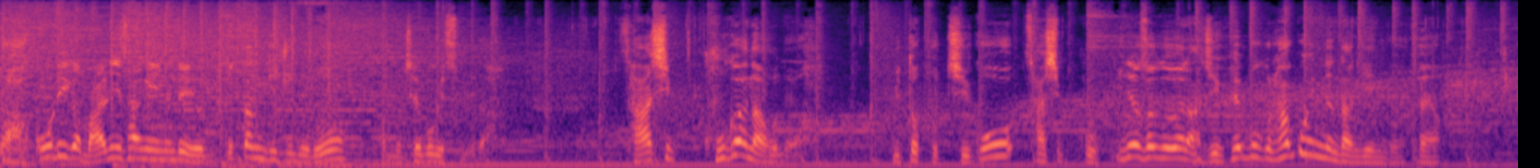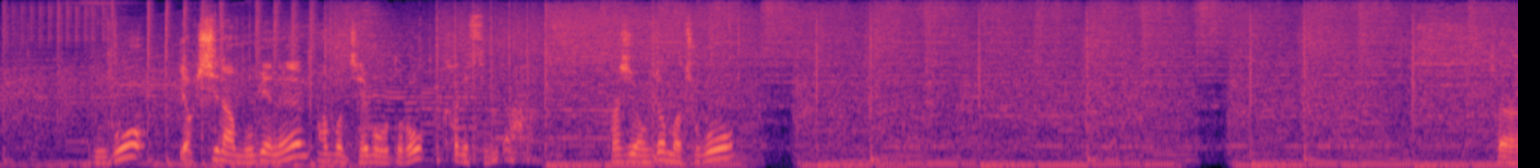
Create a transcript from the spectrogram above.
와 꼬리가 많이 상해 있는데 여기 끝단 기준으로 한번 재보겠습니다. 49가 나오네요. 윗떡 붙이고 49이 녀석은 아직 회복을 하고 있는 단계인 것 같아요. 그리고 역시나 무게는 한번 재보도록 하겠습니다. 다시 0점 맞추고 자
